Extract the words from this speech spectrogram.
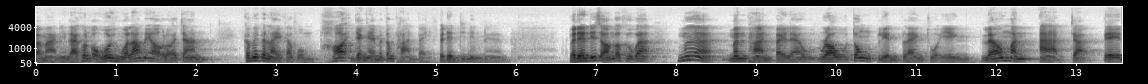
ประมาณนี้หลายคนบอกโอ้ยหัวเราะไม่ออกหรอกอาจารย์ ก็ไม่เป็นไรครับผม เพราะยังไงมันต้องผ่านไปประเด็นที่หนึ่งนะประเด็นที่สองก็คือว่า เมื่อมันผ่านไปแล้วเราต้องเปลี่ยนแปลงตัวเอง แล้วมันอาจจะเป็น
